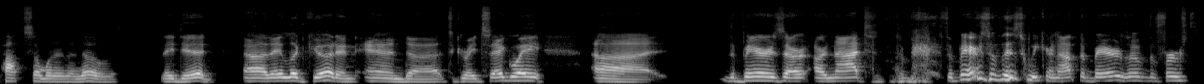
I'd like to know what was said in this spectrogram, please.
popped someone in the nose. They did. Uh, they look good, and and uh, it's a great segue. Uh, the Bears are are not the Bears, the Bears of this week are not the Bears of the first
